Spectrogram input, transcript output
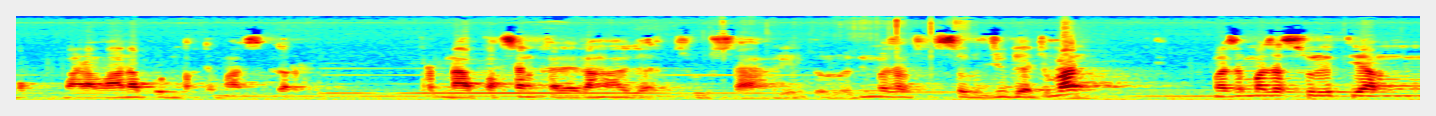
Mau ke mana-mana pun pakai masker pernapasan kadang agak susah gitu loh. Ini masa-masa sulit juga. Cuman masa-masa sulit yang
